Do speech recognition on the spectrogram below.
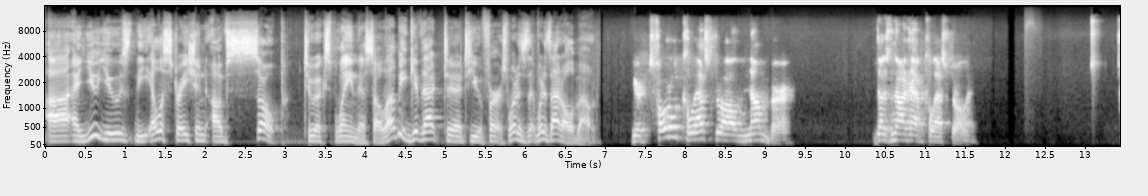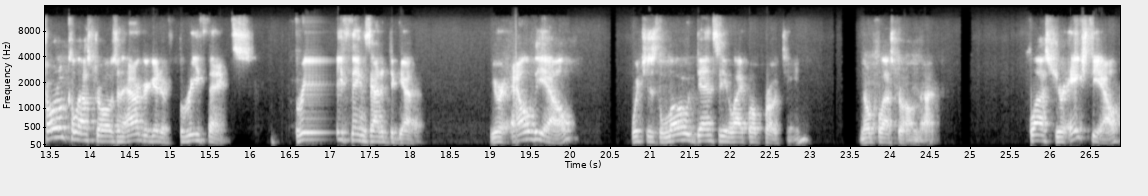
Uh, and you use the illustration of soap to explain this. So let me give that to, to you first. What is that? What is that all about? Your total cholesterol number does not have cholesterol in. it. Total cholesterol is an aggregate of three things, three things added together your LDL, which is low density lipoprotein, no cholesterol in that, plus your HDL,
